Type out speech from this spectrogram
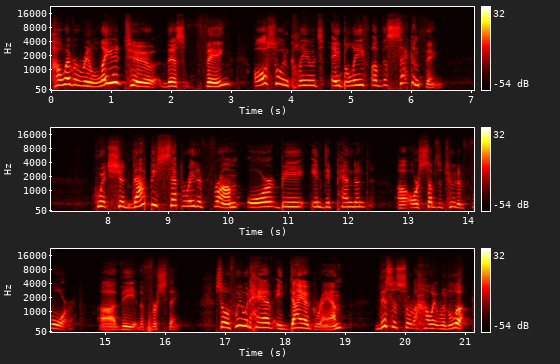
However, related to this thing also includes a belief of the second thing which should not be separated from or be independent uh, or substituted for uh, the, the first thing. So, if we would have a diagram, this is sort of how it would look.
